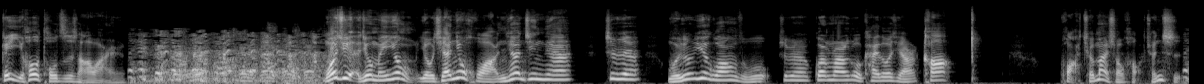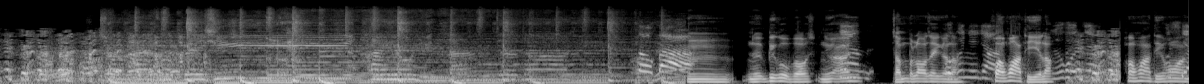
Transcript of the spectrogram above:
给以后投资啥玩意儿？我觉就没用，有钱就花。你像今天是不是？我就是月光族，是不是？官方给我开多少钱？咔，咵，全买烧烤，全吃。老板，嗯，你别给我包，你按。咱不唠这个了，换话题了。换话题，换话题，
